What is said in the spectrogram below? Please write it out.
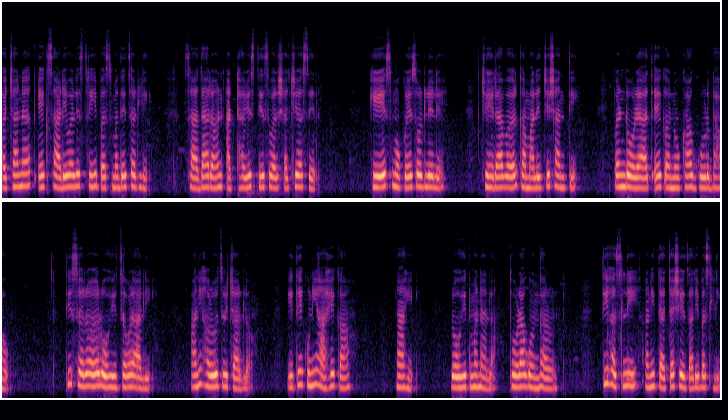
अचानक एक साडीवाली स्त्री बसमध्ये चढली. साधारण अठ्ठावीस तीस वर्षाची असेल. केस मोकळे सोडलेले. चेहऱ्यावर कमालीची शांती पण डोळ्यात एक अनोखा गूढ भाव. ती सरळ रोहितजवळ आली. आणि हळूच विचारलं इथे कुणी आहे का? नाही रोहित म्हणाला थोडा गोंधळून. ती हसली आणि त्याच्या शेजारी बसली.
